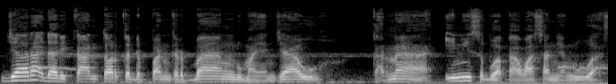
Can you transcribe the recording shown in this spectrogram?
Jarak dari kantor ke depan gerbang lumayan jauh karena ini sebuah kawasan yang luas.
